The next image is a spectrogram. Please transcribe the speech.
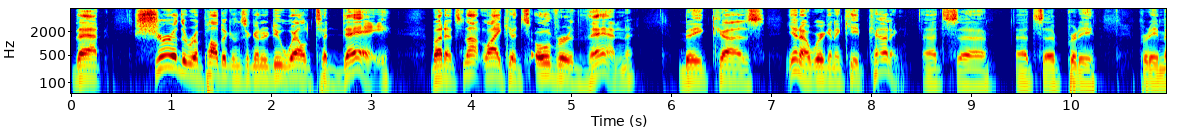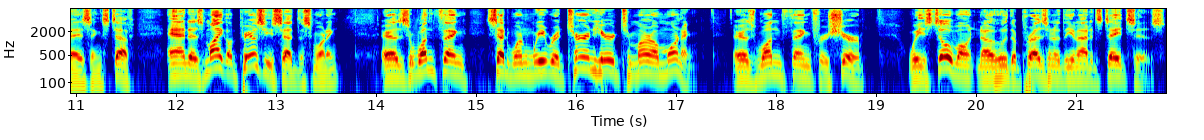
that sure, the Republicans are going to do well today, but it's not like it's over then because, you know, we're going to keep counting. That's, uh, that's uh, pretty, pretty amazing stuff. And as Michael Piercy said this morning, there's one thing said when we return here tomorrow morning, there's one thing for sure. We still won't know who the President of the United States is.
